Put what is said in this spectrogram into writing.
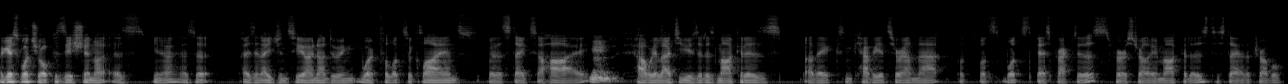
I guess what's your position as, you know, as a as an agency owner doing work for lots of clients where the stakes are high, mm. are we allowed to use it as marketers? Are there some caveats around that? What's what's what's best practice for Australian marketers to stay out of trouble?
